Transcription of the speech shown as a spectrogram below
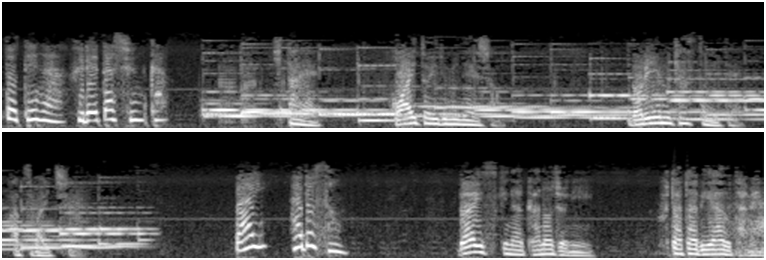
と手が触れた瞬間。北へ、ホワイトイルミネーション。ドリームキャストにて発売中。バイ・ハドソン。大好きな彼女に再び会うために。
